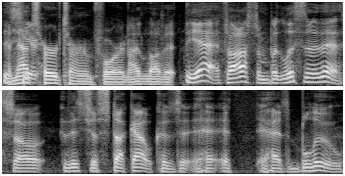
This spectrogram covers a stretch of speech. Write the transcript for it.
this and that's here- her term for it and i love it Yeah, it's awesome. But listen to this. So this just stuck out because it, it it has blue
